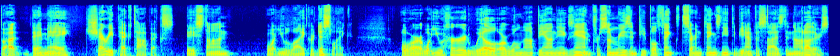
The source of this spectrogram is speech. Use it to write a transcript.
but they may cherry pick topics based on what you like or dislike, or what you heard will or will not be on the exam. For some reason, people think certain things need to be emphasized and not others.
